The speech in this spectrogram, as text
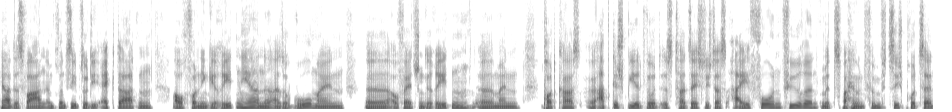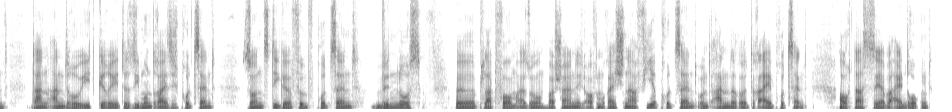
Ja, das waren im Prinzip so die Eckdaten auch von den Geräten her, ne? Also wo mein, äh, auf welchen Geräten äh, mein Podcast äh, abgespielt wird, ist tatsächlich das iPhone führend mit 52 Prozent, dann Android-Geräte 37 Prozent, sonstige 5 Prozent, Windows äh, Plattform, also wahrscheinlich auf dem Rechner 4% und andere 3%. Auch das sehr beeindruckend,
